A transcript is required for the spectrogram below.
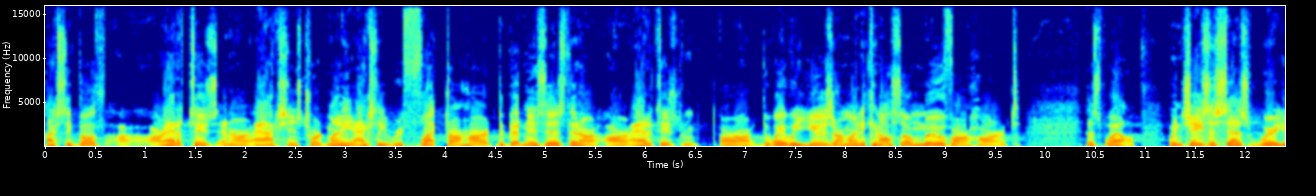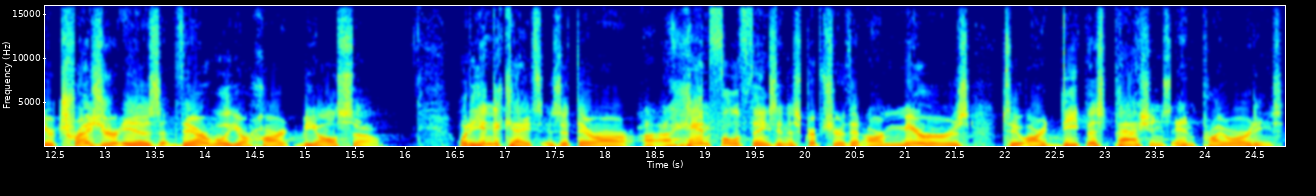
Actually, both our, attitudes and our actions toward money actually reflect our heart. The good news is that our, our attitudes or our, the way we use our money can also move our heart as well. When Jesus says, Where your treasure is, there will your heart be also. What he indicates is that there are a handful of things in the scripture that are mirrors to our deepest passions and priorities.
